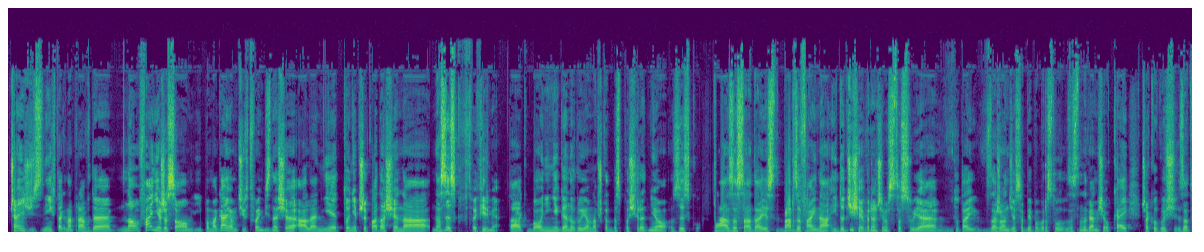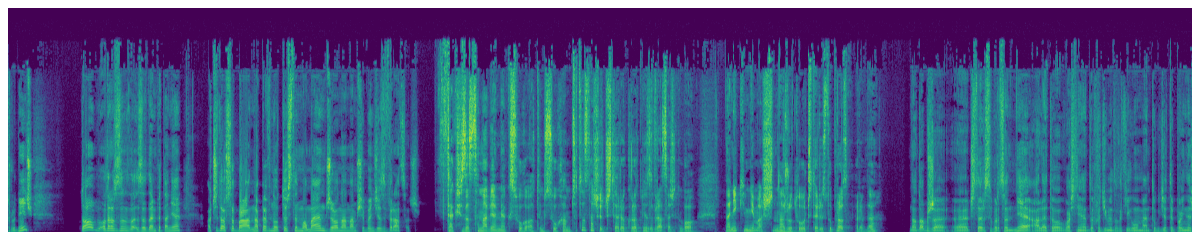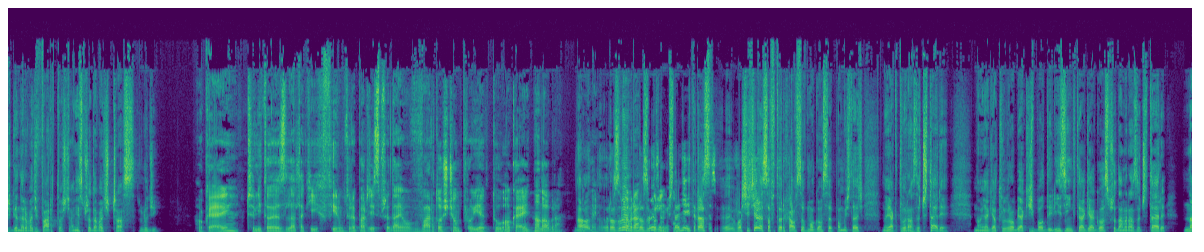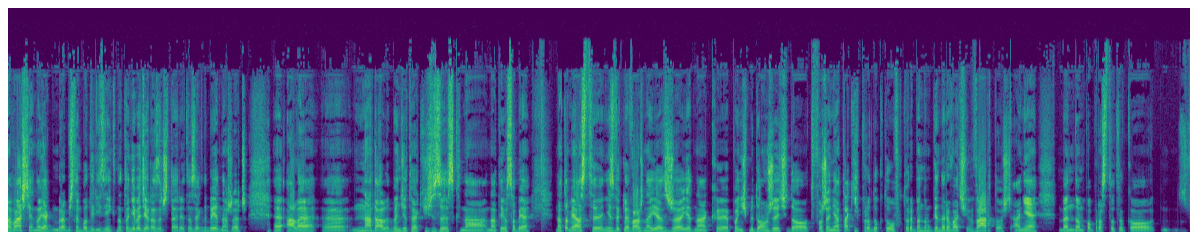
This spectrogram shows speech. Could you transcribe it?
część z nich tak naprawdę, no fajnie, że są i pomagają ci w twoim biznesie, ale nie, to nie przekłada się na, na zysk w twojej firmie, tak? Bo oni nie generują na przykład bezpośrednio zysku. Ta zasada jest bardzo fajna i do dzisiaj wręcz ją stosuję. Tutaj w zarządzie sobie po prostu zastanawiamy się, ok, trzeba kogoś zatrudnić, to od razu zadałem pytanie, a czy ta osoba na pewno to jest ten moment, że ona nam się będzie zwracać? Tak się zastanawiam, jak słuch o tym słucham. Co to znaczy czterokrotnie zwracać? No bo na nikim nie masz narzutu 400%, prawda? No dobrze, 400% nie, ale to właśnie dochodzimy do takiego momentu, gdzie ty powinieneś generować wartość, a nie sprzedawać czas ludzi. Okej, okay, czyli to jest dla takich firm, które bardziej sprzedają wartością projektu. Okej, okay, no dobra. No, okay. rozumiem, dobra, rozumiem to myślenie i teraz e, właściciele software house'ów mogą sobie pomyśleć, no jak tu razy cztery? No jak ja tu robię jakiś body leasing, to jak ja go sprzedam razy cztery? No właśnie, no jak robisz ten body leasing, no to nie będzie razy cztery, to jest jak gdyby jedna rzecz, e, ale e, nadal będzie to jakiś zysk na, na tej osobie. Natomiast niezwykle ważne jest, że jednak powinniśmy dążyć do tworzenia takich produktów, które będą generować wartość, a nie będą po prostu tylko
